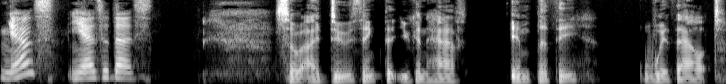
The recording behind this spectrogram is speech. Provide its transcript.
Yes. Yes, it does. So I do think that you can have empathy without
